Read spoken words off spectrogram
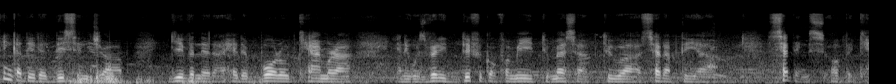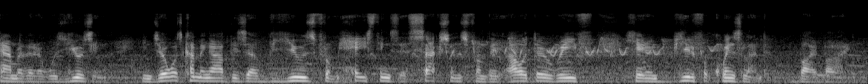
think I did a decent job given that I had a borrowed camera and it was very difficult for me to mess up to uh, set up the uh, settings of the camera that I was using. Enjoy what's coming up. These are views from Hastings, sections from the outer reef here in beautiful Queensland. Bye bye.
